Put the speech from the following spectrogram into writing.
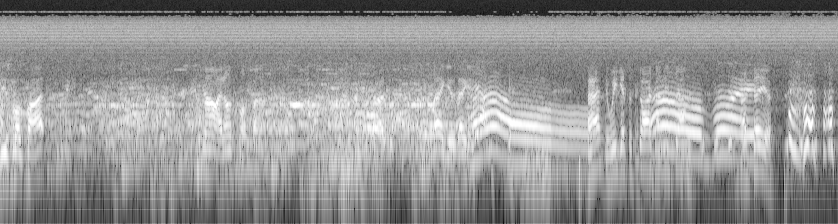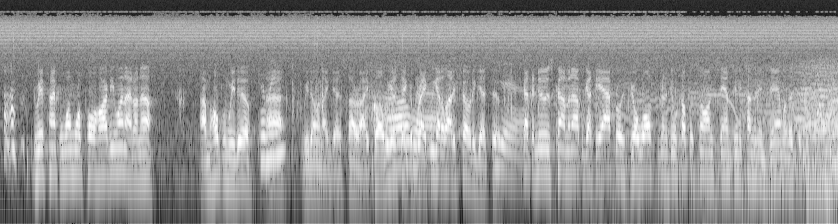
do you smoke pot? No, I don't smoke pot. All right. Thank you. Thank you. Oh. Huh? Do we get the stars on these shows? Oh, boy. I'll tell you. Do we have time for one more Paul Harvey one? I don't know. I'm hoping we do. Can we? Uh, we don't, I guess. All right. Well, we got to Oh, take a break. well. We got a lot of show to get to. Yeah. Got the news coming up. We got the Afros. Joe Walsh is going to do a couple of songs. Sam's going to come in and jam with us.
